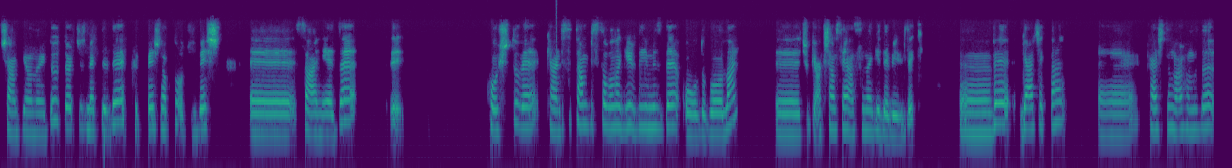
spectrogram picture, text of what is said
şampiyonuydu. 400 metrede 45.35 e, saniyede e, koştu ve kendisi tam biz salona girdiğimizde oldu bu olay. E, çünkü akşam seansına gidebildik. E, ve gerçekten e, Karsten Warholm'u da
